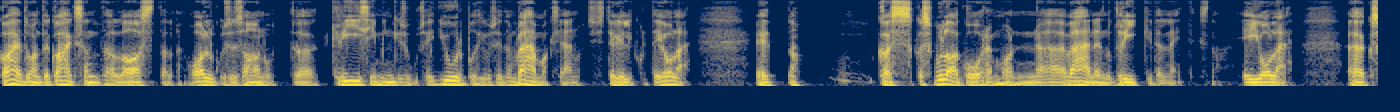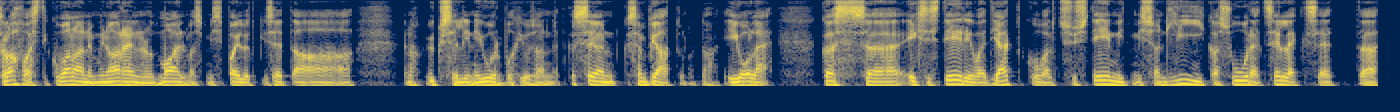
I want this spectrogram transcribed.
kahe tuhande kaheksandal aastal nagu alguse saanud äh, kriisi mingisuguseid juurpõhjuseid on vähemaks jäänud, siis tegelikult ei ole. et noh, kas, kas võlakoorem on äh, vähenenud riikidel näiteks, noh ei ole. Äh, kas rahvastiku vananemine arenenud maailmas, mis paljudki seda noh, üks selline juurpõhjus on, et kas see on, kas see on peatunud, noh ei ole kas äh, eksisteerivad jätkuvalt süsteemid, mis on liiga suured selleks, et äh,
